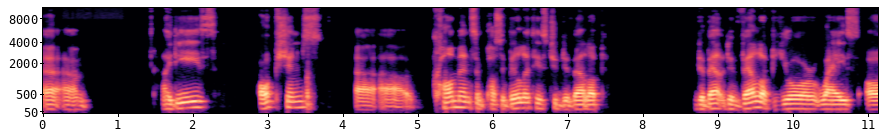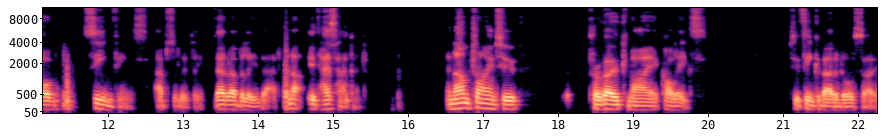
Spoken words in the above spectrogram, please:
uh, um, ideas, options, uh, uh, comments and possibilities to develop, develop, develop your ways of seeing things. Absolutely. That I believe that. And it has happened. And I'm trying to provoke my colleagues to think about it also.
